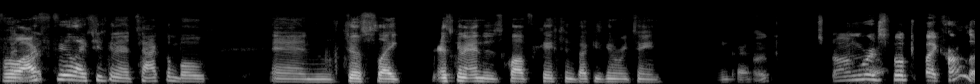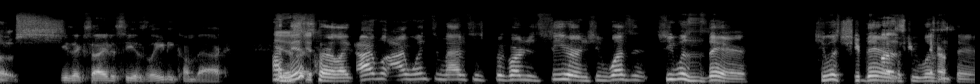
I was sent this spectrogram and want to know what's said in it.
so I. I feel like she's gonna attack them both and just like it's gonna end in disqualification. Becky's gonna retain. Okay. okay. Strong words spoken by Carlos. He's excited to see his lady come back. I Yes, miss her. Like I, w- I went to Madison Square Garden to see her, and she wasn't. She was there. She was She there, was but she wasn't there.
